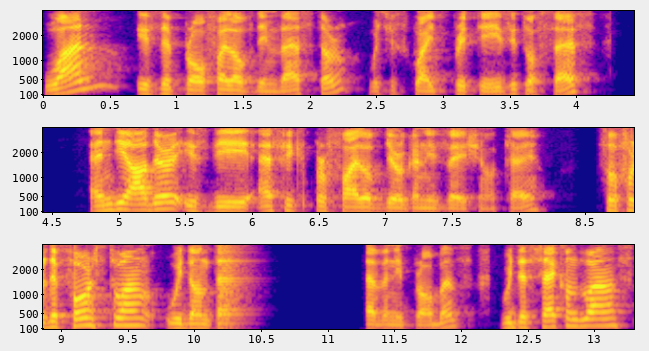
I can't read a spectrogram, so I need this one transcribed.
One is the profile of the investor, which is quite pretty easy to assess and the other is the ethic profile of the organization okay? So for the first one we don't have any problems. With the second ones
